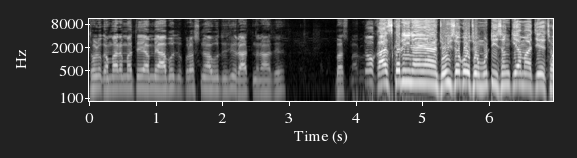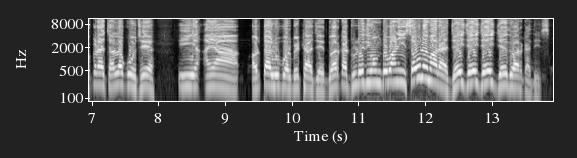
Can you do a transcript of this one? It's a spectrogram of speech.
થોડુંક અમારા માથે અમે આ બધું પ્રશ્ન, આ બધું થયું, રાતના રાતે. બસ તો ખાસ કરીને અહીંયા જોઈ શકો છો, મોટી સંખ્યામાં જે છકડા ચાલકો છે એ અહીંયા હડતાલ ઉપર બેઠા છે. દ્વારકા ટુડેથી ઓમ દોબાણી, સૌને મારા, જય જય જય જય દ્વારકાધીશ.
